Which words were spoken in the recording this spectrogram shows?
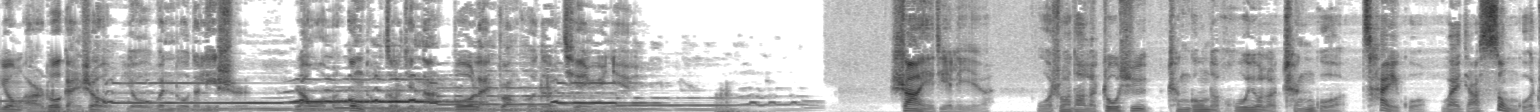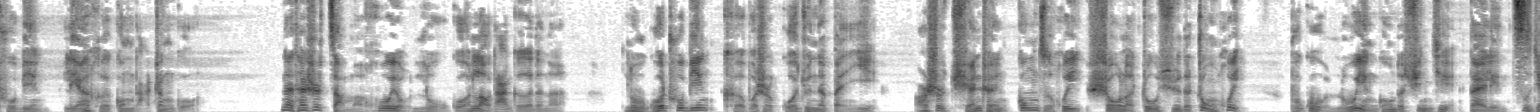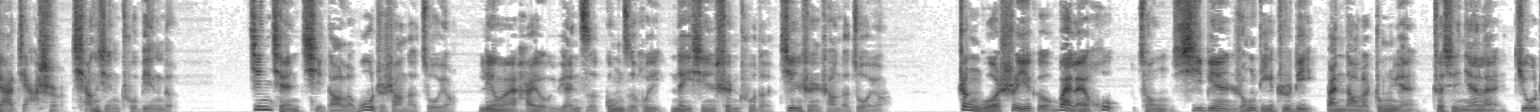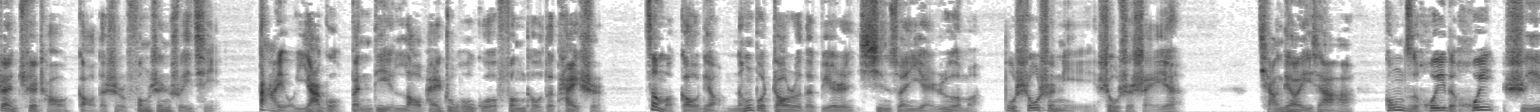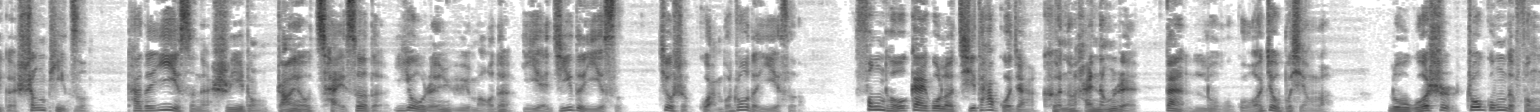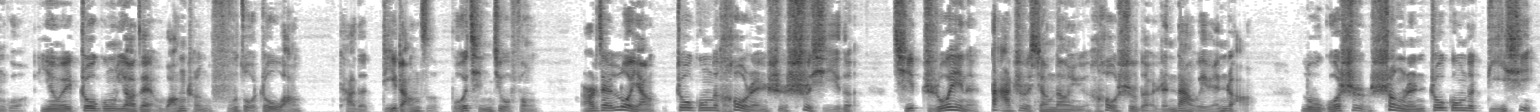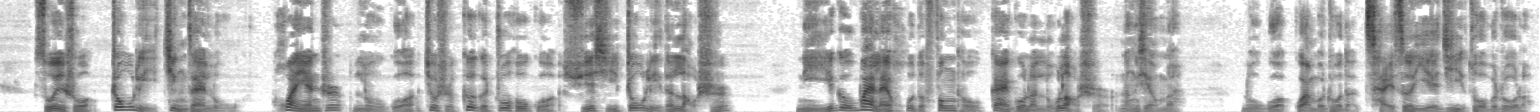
用耳朵感受有温度的历史，让我们共同走进那波澜壮阔的千余年。上一节里，我说到了周须成功的忽悠了陈国、蔡国，外加宋国出兵联合攻打郑国。那他是怎么忽悠鲁国老大哥的呢？鲁国出兵可不是国君的本意，而是权臣公子辉收了周须的重贿。不顾鲁隐公的训诫，带领自家甲士强行出兵的，金钱起到了物质上的作用，另外还有源自公子辉内心深处的精神上的作用。郑国是一个外来户，从西边戎狄之地搬到了中原，这些年来鸠占鹊巢，搞的是风生水起，大有压过本地老牌诸侯国风头的态势。这么高调，能不招惹得别人心酸眼热吗？不收拾你，收拾谁呀？强调一下啊，公子辉的“辉”是一个生僻字，它的意思呢是一种长有彩色的诱人羽毛的野鸡的意思，就是管不住的意思。风头盖过了其他国家，可能还能忍，但鲁国就不行了。鲁国是周公的封国，因为周公要在王城辅佐周王，他的嫡长子伯禽就封，而在洛阳，周公的后人是世袭的。其职位呢，大致相当于后世的人大委员长。鲁国是圣人周公的嫡系，所以说周礼敬在鲁。换言之，鲁国就是各个诸侯国学习周礼的老师。你一个外来户的风头盖过了鲁老师，能行吗？鲁国管不住的彩色野鸡坐不住了。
